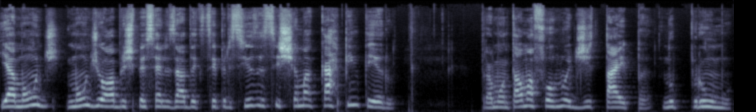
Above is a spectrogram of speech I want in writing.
E a mão de, mão de obra especializada que você precisa se chama carpinteiro. Para montar uma fórmula de taipa no prumo,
